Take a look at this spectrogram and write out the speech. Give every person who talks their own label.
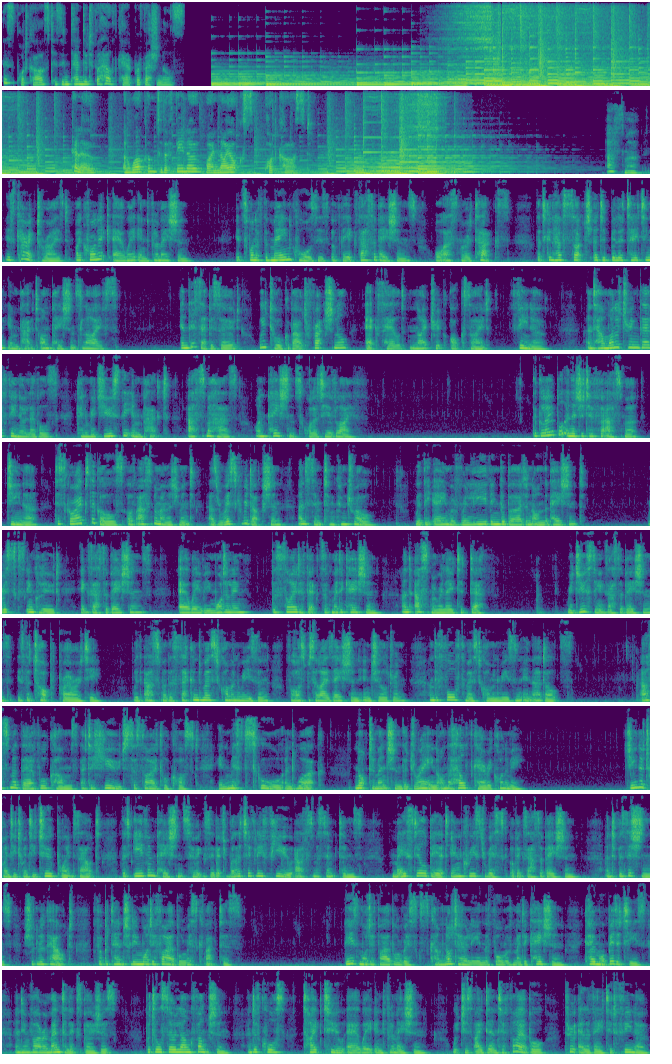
Speaker 1: This podcast is intended for healthcare professionals. Hello, and welcome to the FeNO by Niox podcast.
Speaker 2: Asthma is characterized by chronic airway inflammation. It's one of the main causes of the exacerbations or asthma attacks that can have such a debilitating impact on patients' lives. In this episode, we talk about fractional exhaled nitric oxide, FeNO, and how monitoring their FeNO levels can reduce the impact asthma has on patients' quality of life. The Global Initiative for Asthma, GINA, describes the goals of asthma management as risk reduction and symptom control, with the aim of relieving the burden on the patient. Risks include exacerbations, airway remodeling, the side effects of medication, and asthma related death. Reducing exacerbations is the top priority, with asthma the second most common reason for hospitalization in children and the fourth most common reason in adults. Asthma therefore comes at a huge societal cost in missed school and work, not to mention the drain on the healthcare economy. GINA 2022 points out that even patients who exhibit relatively few asthma symptoms may still be at increased risk of exacerbation, and physicians should look out for potentially modifiable risk factors. These modifiable risks come not only in the form of medication, comorbidities, and environmental exposures, but also lung function and, of course, type 2 airway inflammation, which is identifiable through elevated FeNO.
